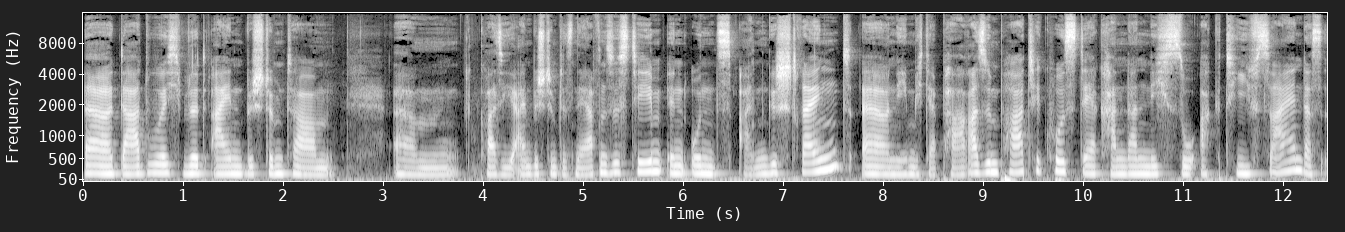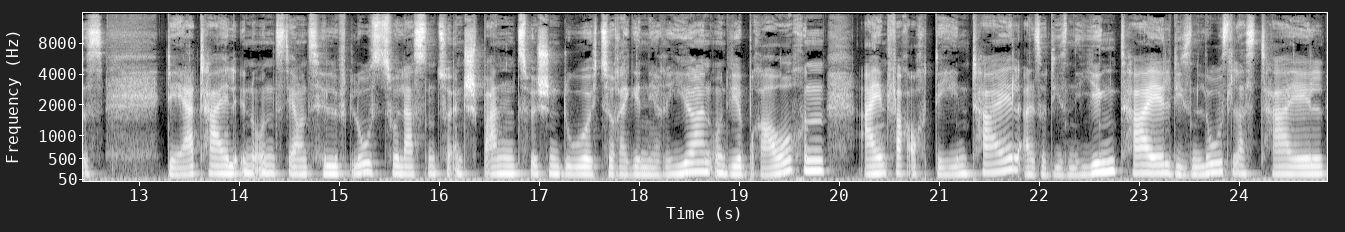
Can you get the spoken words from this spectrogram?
äh, dadurch wird ein bestimmter ähm, quasi ein bestimmtes Nervensystem in uns angestrengt, äh, nämlich der Parasympathikus, der kann dann nicht so aktiv sein. Das ist der Teil in uns, der uns hilft, loszulassen, zu entspannen, zwischendurch zu regenerieren. Und wir brauchen einfach auch den Teil, also diesen Ying-Teil, diesen Loslassteil,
